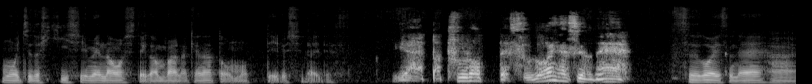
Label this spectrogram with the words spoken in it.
もう一度引き締め直して頑張らなきゃなと思っている次第ですいや、やっぱプロってすごいですよね。すごいですねは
